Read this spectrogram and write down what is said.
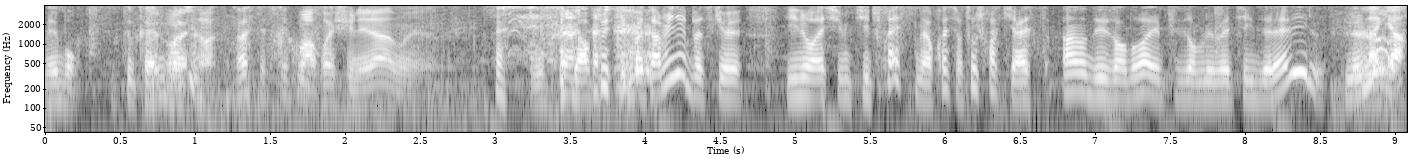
Mais bon, c'est tout quand même. Ouais, c'est vrai. Ouais, c'était très Bon, cool. après, je suis né là, mais. Et en plus, c'est pas terminé parce que il nous reste une petite fresque, mais après, surtout, je crois qu'il reste un des endroits les plus emblématiques de la ville. Le La Lot. gare.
